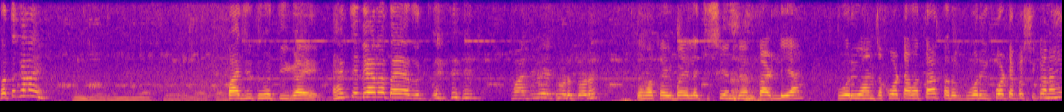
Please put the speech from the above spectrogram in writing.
होतं का नाही? पाजीत होती गाय. ह्यांच्या ध्यानात आहे अजून. माझी वेळ थोडं थोडं. तेव्हा काही बैलाची शेणघाण काढली या वरी आमचा कोटा होता तर वरी कोट्यापाशी का नाही?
